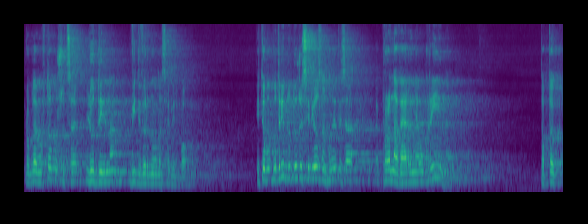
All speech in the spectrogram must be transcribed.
Проблема в тому, що це людина відвернулася від Бога. І тому потрібно дуже серйозно молитися про навернення України. Тобто,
